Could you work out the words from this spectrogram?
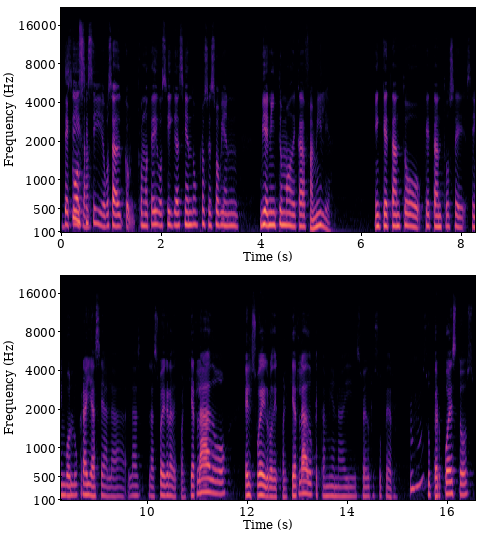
de sí, cosas. Sí, sí, o sea, com- como te digo, sigue siendo un proceso bien, bien íntimo de cada familia. En qué tanto, qué tanto se, se involucra ya sea la, la, la suegra de cualquier lado, el suegro de cualquier lado, que también hay suegros súper Ujú. superpuestos,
